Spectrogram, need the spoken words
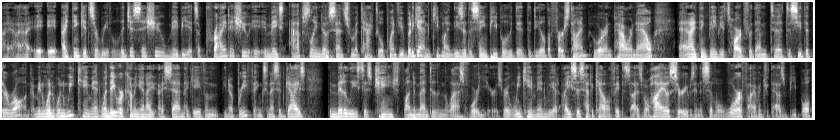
I, I, I, think it's a religious issue. Maybe it's a pride issue. It, it, makes absolutely no sense from a tactical point of view. But again, keep in mind, these are the same people who did the deal the first time, who are in power now. And I think maybe it's hard for them to, to see that they're wrong. I mean, when, when we came in, when they were coming in, I, I sat and I gave them, you know, briefings. And I said, guys, the Middle East has changed fundamentally in the last four years, right? When we came in, we had ISIS had a caliphate the size of Ohio. Syria was in a civil war. 500,000 people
